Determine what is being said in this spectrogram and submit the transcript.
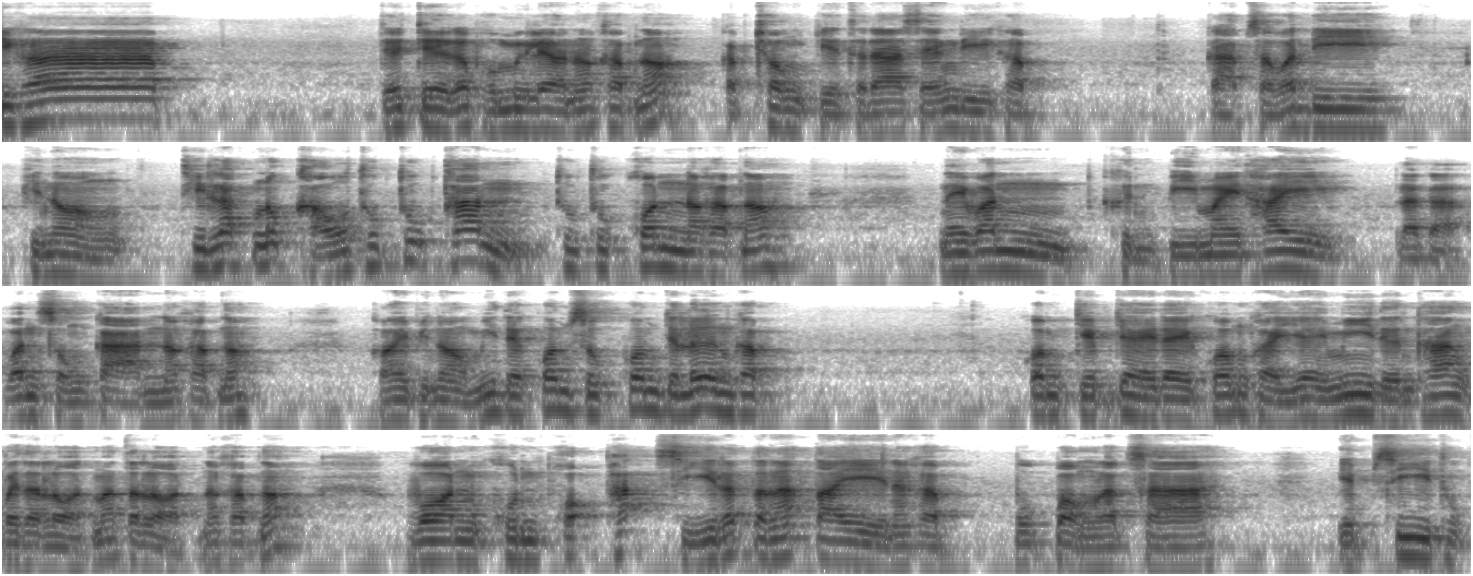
วัสดีครับเจอเจอกับผมอีกแล้วเนาะครับเนาะกับช่องเจษดาแสงดีครับกราบสวัสดี พี่น้องที่รักนกเขาทุกๆทท่าน ทุกๆคนนะครับเนาะในวันขึ้นปีใหม่ไทยแล้วก็วันสงการนาะครับเนาะขอให้พี่น้องมีแต่ความสุขความเจริญครับ ความเจ็บอย่ใดความไข่อย่าให้มีเดินทางไปตลอดมาตลอดนะครับเนาะวอนคุณพระศรีรัตนไตยนะครับปกป้องรักษาเอฟซีทุก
